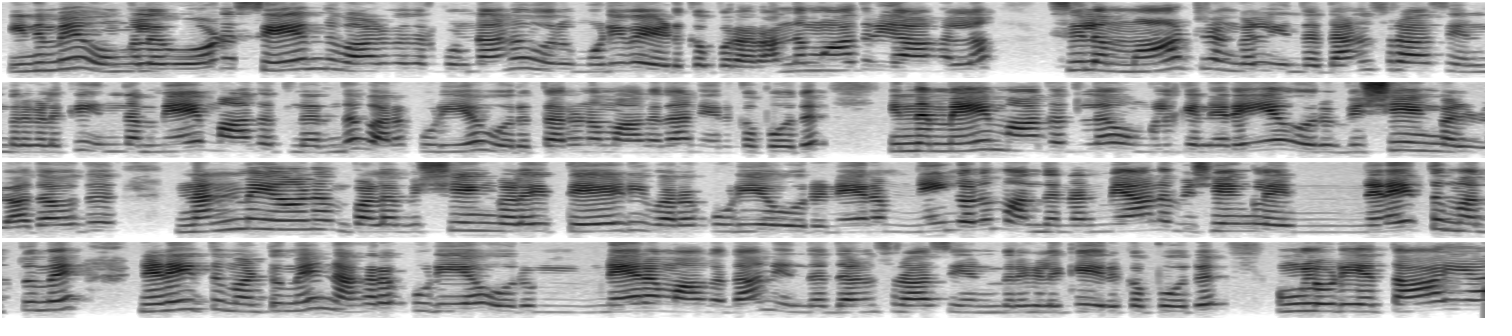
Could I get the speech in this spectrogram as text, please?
இனிமே உங்களோட சேர்ந்து வாழ்வதற்குண்டான ஒரு முடிவை எடுக்க போறாரு. அந்த மாதிரியாக எல்லாம் சில மாற்றங்கள் இந்த தனுசு ராசி என்பர்களுக்கு இந்த மே மாதத்துல இருந்து வரக்கூடிய ஒரு தருணமாக தான் இருக்க போகுது. இந்த மே மாதத்துல உங்களுக்கு நிறைய ஒரு விஷயங்கள் அதாவது நன்மையான பல விஷயங்களை தேடி வரக்கூடிய ஒரு நேரம். நீங்களும் அந்த நன்மையான விஷயங்களை நினைத்து மட்டுமே நினைத்து மட்டுமே நகரக்கூடிய ஒரு நேரமாக தான் இந்த தனுசு ராசி என்பர்களுக்கு இருக்க போகுது. உங்களுடைய தாயா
